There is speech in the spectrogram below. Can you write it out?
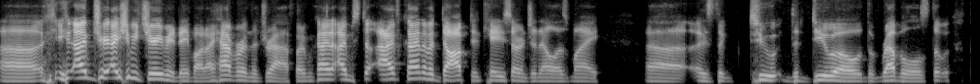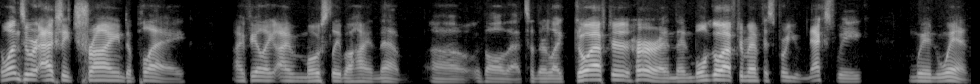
Uh, I'm I should be cheering for Da'Vonne. I have her in the draft, but I'm kind of I'm still I've kind of adopted Kaysar and Janelle as my uh as the two the duo the rebels the the ones who are actually trying to play I feel like I'm mostly behind them uh, with all that. So they're like, go after her, and then we'll go after Memphis for you next week. Win win.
